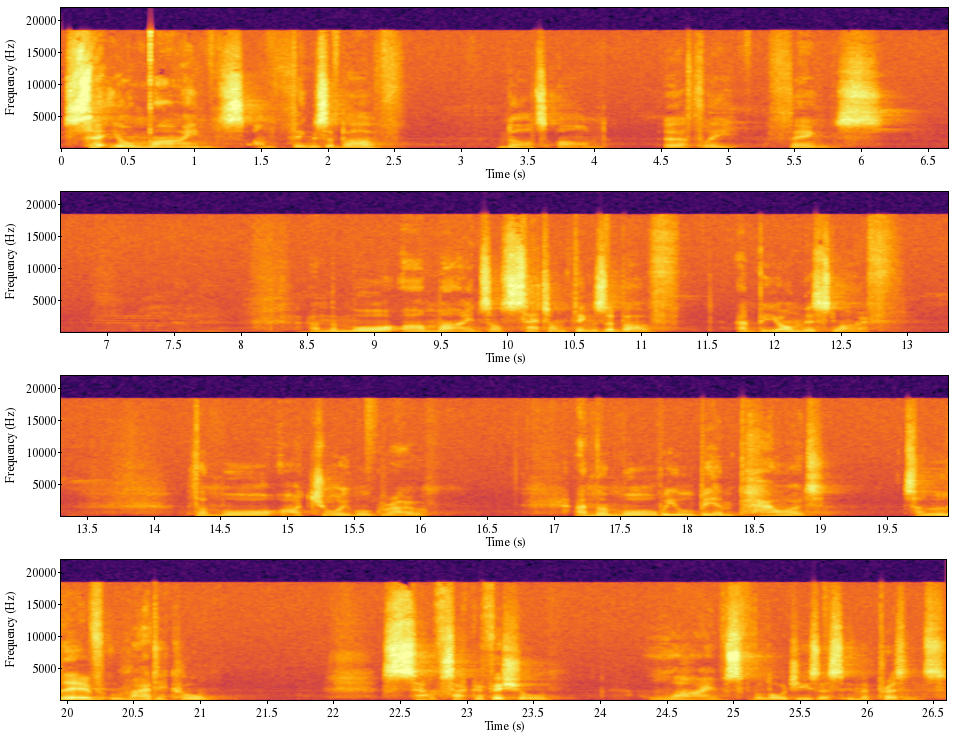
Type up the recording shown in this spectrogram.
Set your minds on things above, not on earthly things. And the more our minds are set on things above and beyond this life, the more our joy will grow, and the more we will be empowered to live radical, self sacrificial, lives for the Lord Jesus in the present.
